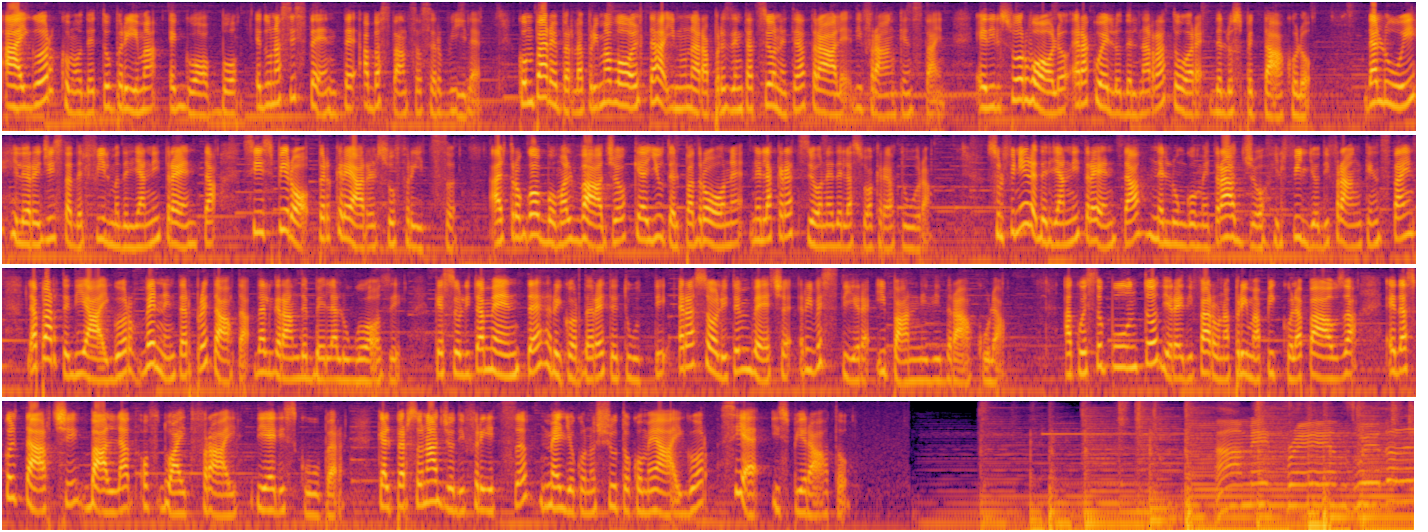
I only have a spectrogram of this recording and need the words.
Igor, come ho detto prima, è gobbo ed un assistente abbastanza servile. Compare per la prima volta in una rappresentazione teatrale di Frankenstein ed il suo ruolo era quello del narratore dello spettacolo, da lui, il regista del film degli anni 30, si ispirò per creare il suo Fritz, altro gobbo malvagio che aiuta il padrone nella creazione della sua creatura. Sul finire degli anni 30, nel lungometraggio Il figlio di Frankenstein, la parte di Igor venne interpretata dal grande Bela Lugosi, che solitamente, ricorderete tutti, era solito invece rivestire i panni di Dracula. A questo punto direi di fare una prima piccola pausa ed ascoltarci Ballad of Dwight Fry di Alice Cooper, che al personaggio di Fritz, meglio conosciuto come Igor, si è ispirato. I made friends with a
